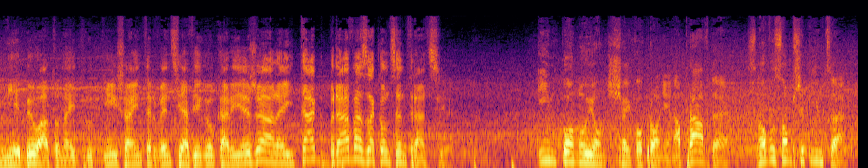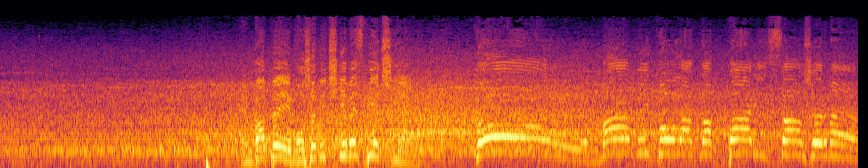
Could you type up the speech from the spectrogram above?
Nie była to najtrudniejsza interwencja w jego karierze, ale i tak brawa za koncentrację. Imponują dzisiaj w obronie, naprawdę. Znowu są przy piłce. Mbappé może być niebezpiecznie. Gol! Mamy gola dla Paris Saint-Germain.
